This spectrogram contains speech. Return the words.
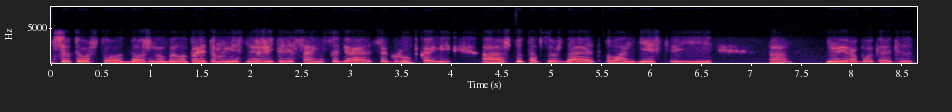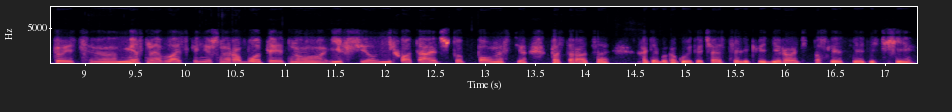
все то, что должно было. Поэтому местные жители сами собираются группками, а, что-то обсуждают, план действий и а, ну и работают. То есть э, местная власть, конечно, работает, но их сил не хватает, чтобы полностью постараться хотя бы какую-то часть ликвидировать последствия этой стихии.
